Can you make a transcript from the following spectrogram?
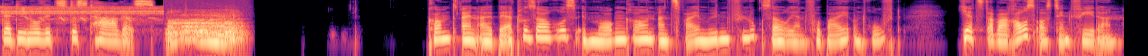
Der Dino-Witz des Tages. Kommt ein Albertosaurus im Morgengrauen an zwei müden Flugsauriern vorbei und ruft, jetzt aber raus aus den Federn.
